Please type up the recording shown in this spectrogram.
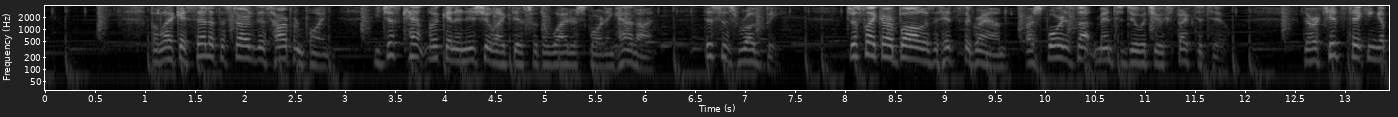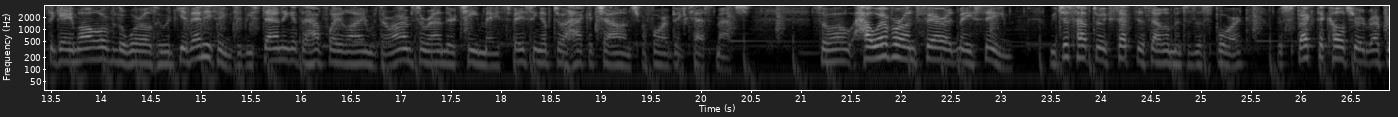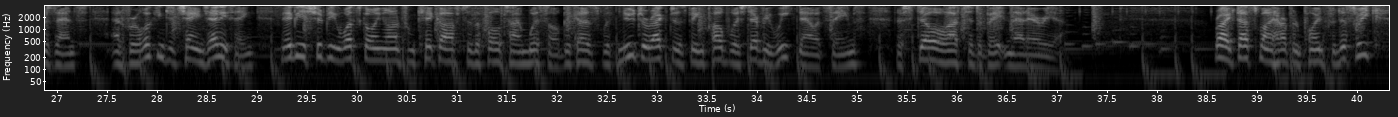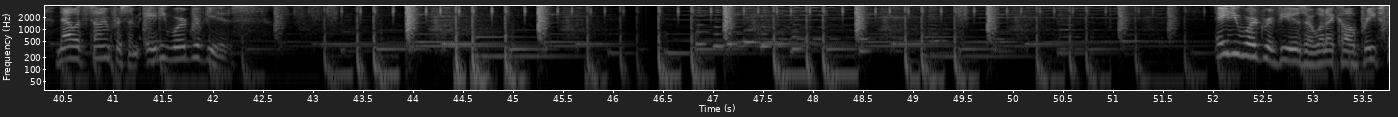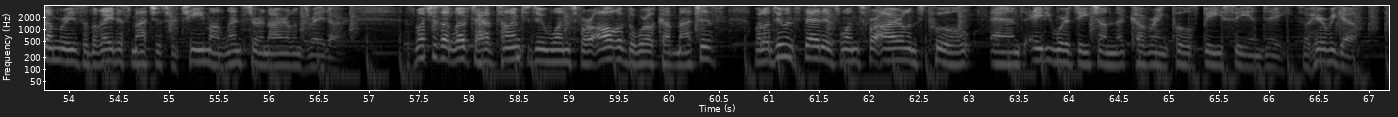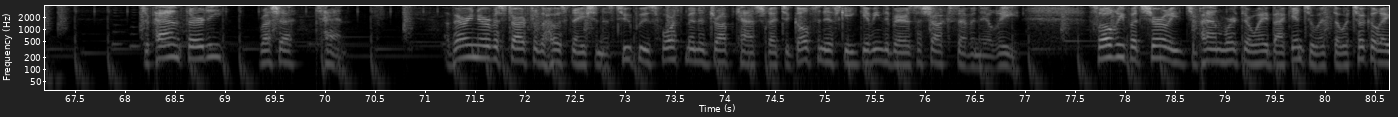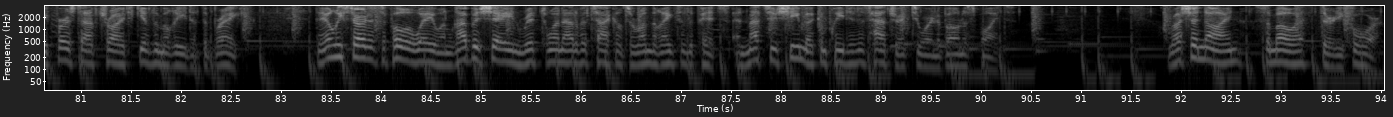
But like I said at the start of this harping point, you just can't look at an issue like this with a wider sporting hat on. This is rugby. Just like our ball as it hits the ground, our sport is not meant to do what you expect it to. There are kids taking up the game all over the world who would give anything to be standing at the halfway line with their arms around their teammates facing up to a haka challenge before a big test match. So, however unfair it may seem, we just have to accept this element of the sport, respect the culture it represents, and if we're looking to change anything, maybe it should be what's going on from kickoff to the full time whistle, because with new directives being published every week now, it seems, there's still a lot to debate in that area. Right, that's my harping point for this week. Now it's time for some 80 word reviews. 80 word reviews are what I call brief summaries of the latest matches for team on Leinster and Ireland's radar. As much as I'd love to have time to do ones for all of the World Cup matches, what I'll do instead is ones for Ireland's pool and 80 words each on the covering pools B, C, and D. So here we go. Japan 30, Russia 10. A very nervous start for the host nation as Tupou's fourth minute drop catch led to Golosnitskiy giving the Bears a shock 7 0 lead. Slowly but surely, Japan worked their way back into it, though it took a late first half try to give them a lead at the break. They only started to pull away when Labuschagne ripped one out of a tackle to run the length of the pitch, and Matsushima completed his hat trick to earn a bonus point. Russia 9, Samoa 34.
